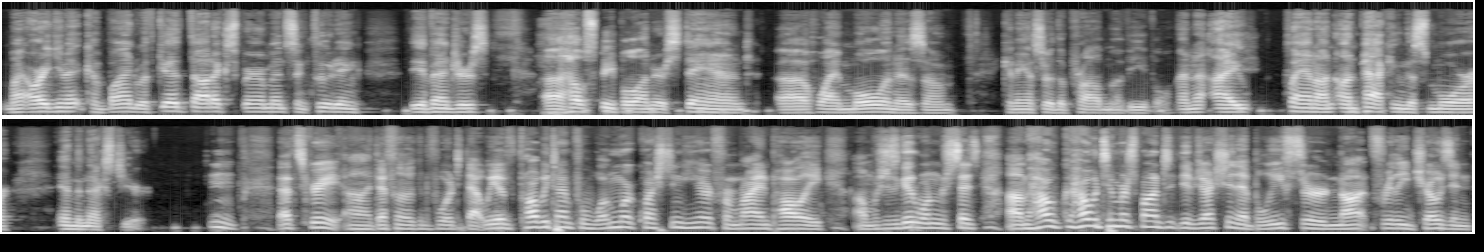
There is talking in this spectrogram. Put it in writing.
my argument combined with good thought experiments including the Avengers, uh, helps people understand uh, why Molinism can answer the problem of evil. And I plan on unpacking this more in the next year. Mm, that's great. Uh, definitely looking forward to that. We have probably time for one more question here from Ryan Polly, um, which is a good one, which says, um, how, how would Tim respond to the objection that beliefs are not freely chosen?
